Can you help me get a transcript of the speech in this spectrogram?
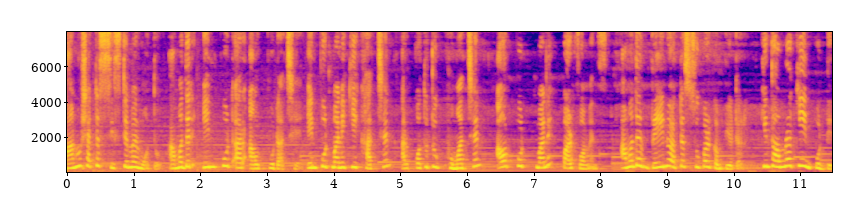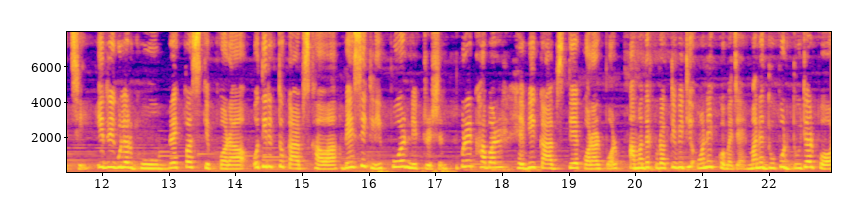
মানুষ একটা সিস্টেমের মতো, আমাদের ইনপুট আর আউটপুট আছে। ইনপুট মানে কি খাচ্ছেন, আর কতটুকু ঘুমাচ্ছেন আউটপুট মানে পারফরমেন্স আমাদের ব্রেইনও একটা সুপার কম্পিউটার কিন্তু আমরা কি ইনপুট দিচ্ছি? ইরেগুলার ঘুম ব্রেকফাস্ট স্কিপ করা, অতিরিক্ত কার্বস খাওয়া বেসিকলি পুয়ার নিউট্রিশন দুপুরের খাবার হেভি কার্বস দিয়ে করার পর আমাদের প্রোডাক্টিভিটি অনেক কমে যায়। মানে দুপুর দুইটার পর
